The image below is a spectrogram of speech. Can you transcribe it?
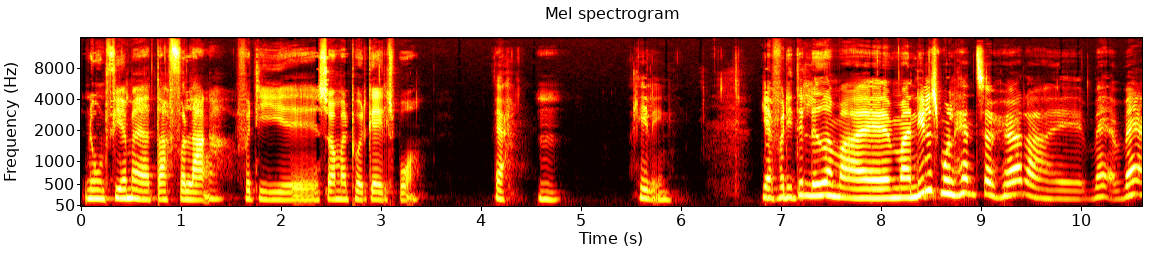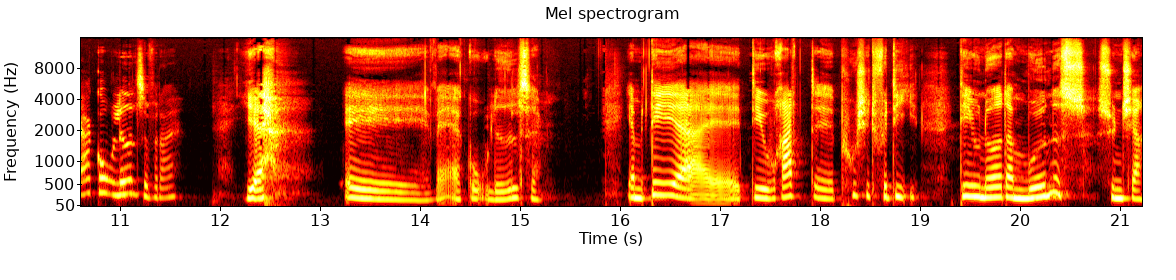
nogen firmaer, der forlanger, fordi øh, så er man på et galt spor. Ja, mm. helt enig. Ja, fordi det leder mig, mig en lille smule hen til at høre dig. Øh, hvad, hvad er god ledelse for dig? Ja, øh, hvad er god ledelse? Jamen det er, øh, det er jo ret pudsigt, fordi det er jo noget, der modnes, synes jeg,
